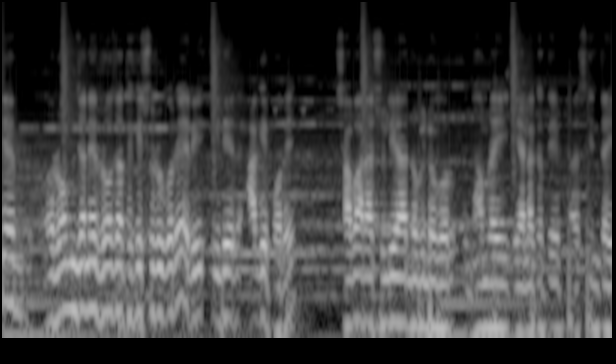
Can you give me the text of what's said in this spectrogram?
যে রমজানের রোজা থেকে শুরু করে ঈদের আগে পরে সাভার আশুলিয়া নবীনগর ধামরাই এই এলাকাতে ছিনতাই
